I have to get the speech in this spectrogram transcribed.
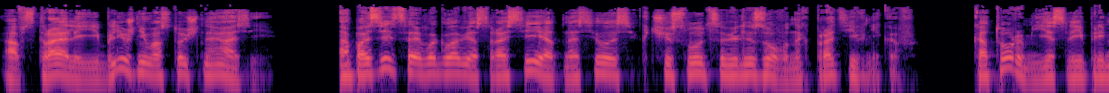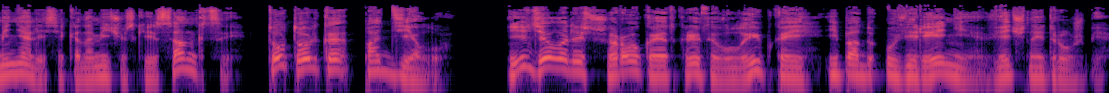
Австралии и Ближневосточной Азии. Оппозиция во главе с Россией относилась к числу цивилизованных противников, которым, если и применялись экономические санкции, то только по делу, и делались широкой открытой улыбкой и под уверение вечной дружбе.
